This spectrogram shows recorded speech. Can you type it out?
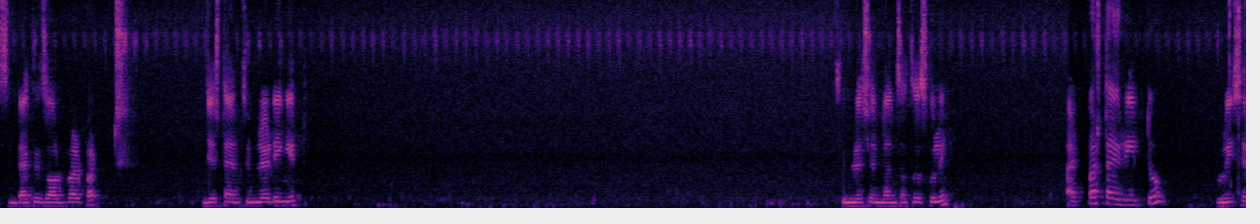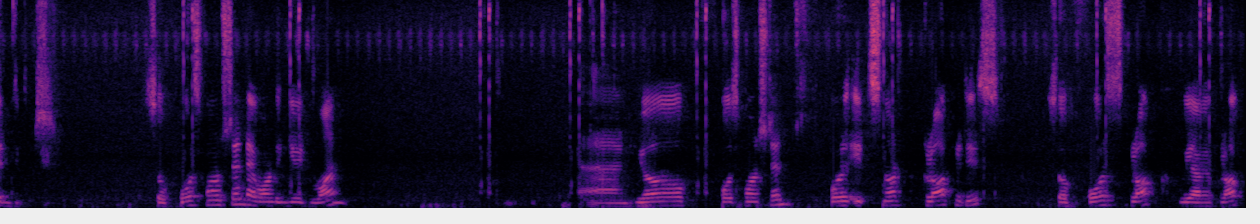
Syntax is all perfect just I am simulating it. Simulation done successfully. At first I need to reset it. So force constant I want to give it 1 and here force constant. For it's not clock it is. So force clock we have a clock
